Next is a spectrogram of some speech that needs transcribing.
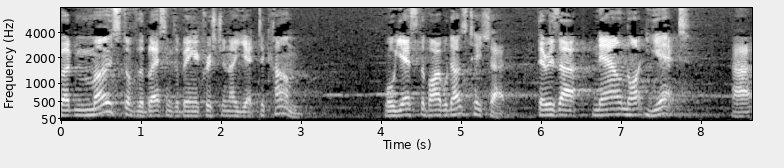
but most of the blessings of being a Christian are yet to come? Well, yes, the Bible does teach that. There is a now, not yet uh,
